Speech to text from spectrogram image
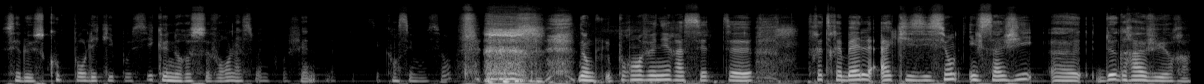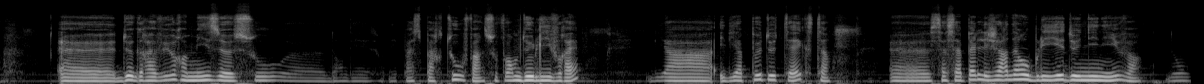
C'est le scoop pour l'équipe aussi que nous recevrons la semaine prochaine. Séquence émotion. Donc, pour en venir à cette euh, très très belle acquisition, il s'agit de gravures. De gravures mises sous, dans des, des passe-partout, enfin sous forme de livret. Il y a, il y a peu de textes. Euh, ça s'appelle Les Jardins oubliés de Ninive. Donc,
